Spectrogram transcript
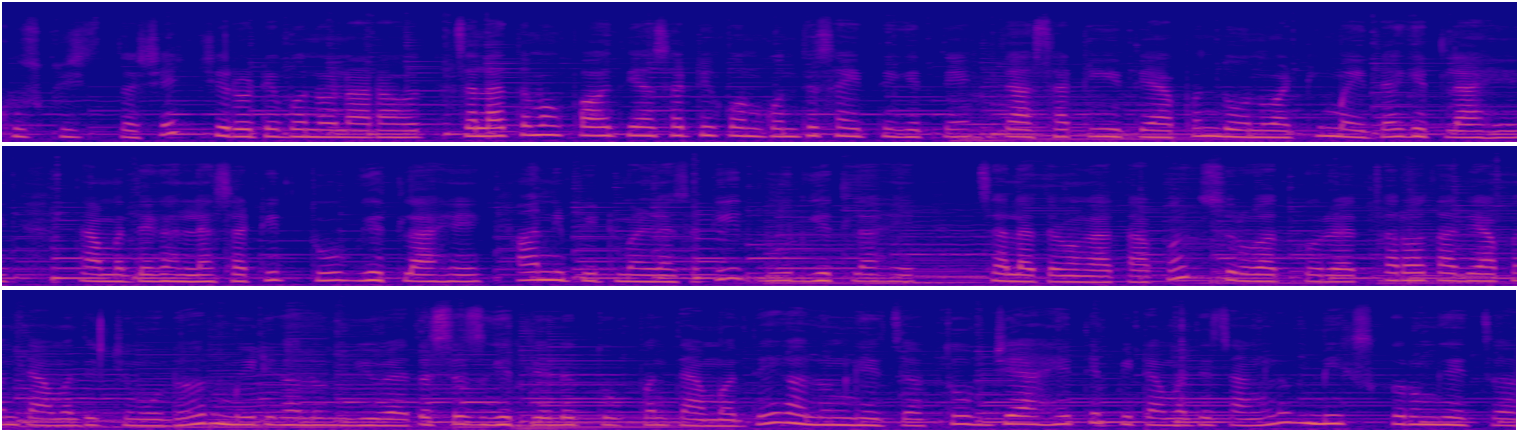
खुसखुशीत तसे चिरोटे बनवणार आहोत. चला तर मग पाहत यासाठी कोणकोणते साहित्य घेते. त्यासाठी इथे आपण दोन वाटी मैदा घेतला आहे. त्यामध्ये घालण्यासाठी तूप घेतलं आहे आणि पीठ मळण्यासाठी दूध घेतलं आहे. चला तर मग आता आपण सुरुवात करूयात. सर्वात आधी आपण त्यामध्ये चिमुडभर मीठ घालून घेऊया तसंच घेतलेलं तूप पण त्यामध्ये घालून घ्यायचं. तूप जे आहे ते पिठामध्ये चांगलं मिक्स करून घ्यायचं.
